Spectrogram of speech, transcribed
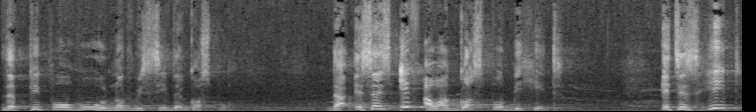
the people who will not receive the gospel. That it says, if our gospel be hid, it is hid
